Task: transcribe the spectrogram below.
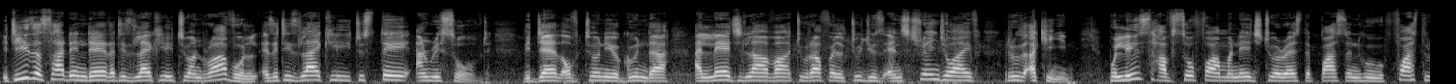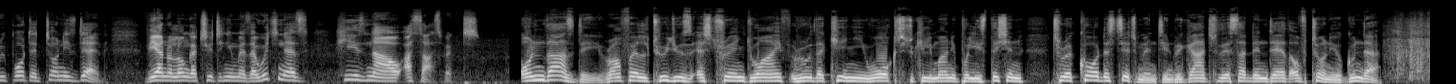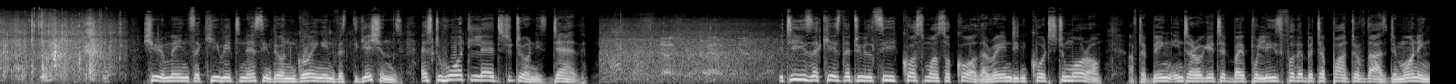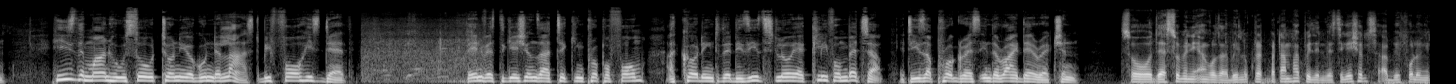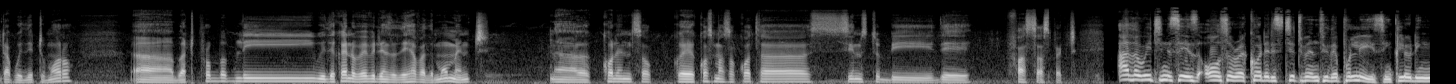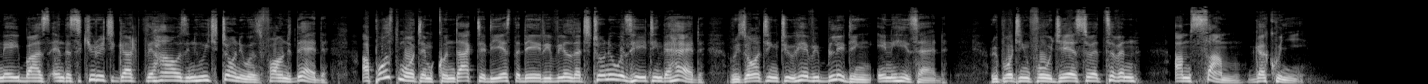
It is a sudden death that is likely to unravel as it is likely to stay unresolved. The death of Tony Ogunda, alleged lover to Raphael Tuju's and estranged wife, Ruth Akinyi. Police have so far managed to arrest the person who first reported Tony's death. They are no longer treating him as a witness, he is now a suspect. On Thursday, Raphael Tuju's estranged wife, Ruth Akinyi, walked to Kilimani police station to record a statement in regard to the sudden death of Tony Ogunda. She remains a key witness in the ongoing investigations as to what led to Tony's death. It is a case that will see Cosmas Okoth arraigned in court tomorrow after being interrogated by police for the better part of Thursday morning. He is the man who saw Tony Ogunda last before his death. The investigations are taking proper form. According to the deceased lawyer Cliff Ombeta, it is a progress in the right direction. So there are so many angles that have been looked at, but I'm happy with the investigations. I'll be following it up with it tomorrow. Uh, but probably with the kind of evidence that they have at the moment, uh, Colin so- uh, Cosmas Okoth seems to be the first suspect. Other witnesses also recorded statements with the police, including neighbors and the security guard to the house in which Tony was found dead. A post-mortem conducted yesterday revealed that Tony was hit in the head, resulting to heavy bleeding in his head. Reporting for JSO at 7, I'm Sam Gakunyi.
